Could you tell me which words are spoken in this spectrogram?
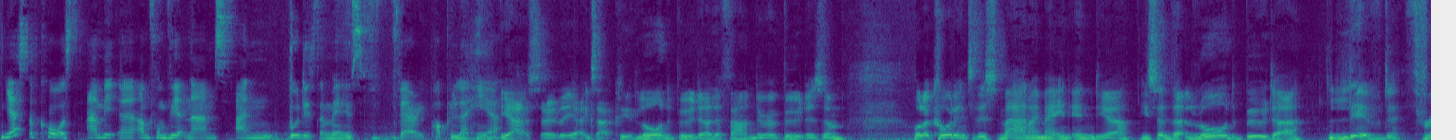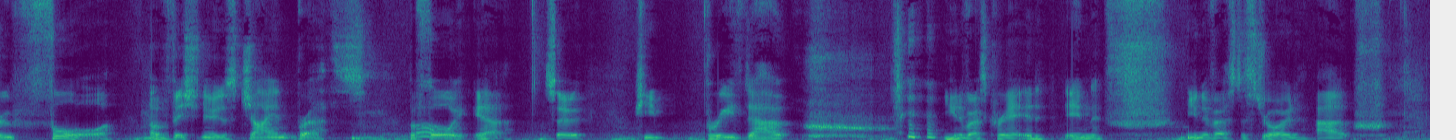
Yes, of course. I'm uh, I'm from Vietnam, and Buddhism is very popular here. Yeah, so the, yeah, exactly. Lord Buddha, the founder of Buddhism. Well, according to this man I met in India, he said that Lord Buddha lived through four of Vishnu's giant breaths before, Oh. yeah. So he breathed out, universe created, in, universe destroyed, out.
